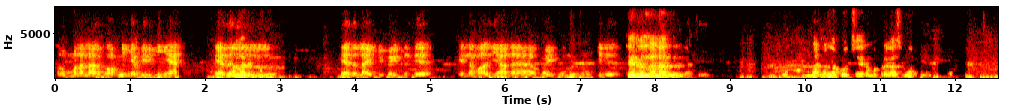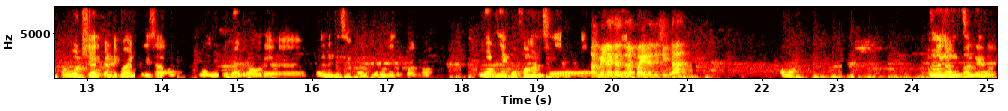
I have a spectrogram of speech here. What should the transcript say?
ரொம்ப நல்லா இருக்கோம். நீங்க எப்படி இருக்கீங்க? தேர்தல் தேர்தல்லாம் எப்படி போயிட்டு இருக்கு என்ன மாதிரியான வைப் உங்களுக்கு முக்கியது தேர்தல் நல்லா இருந்தது நல்லா நல்லா போச்சு. ரொம்ப பிரகாசமா இருக்கு. ஓட் ஷேர் கண்டிப்பா இன்க்ரீஸ் ஆகும். எதிர்பார்க்குறோம். ஒரு பதினஞ்சு சீட்டாவது வரும்னு எதிர்பார்க்குறோம். எல்லா இடத்துலையும் பெர்ஃபார்மன்ஸ் தமிழகத்துல பதினஞ்சு சீட்டா ஆமா. என்ன உங்களுக்கு சந்தேகம்.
